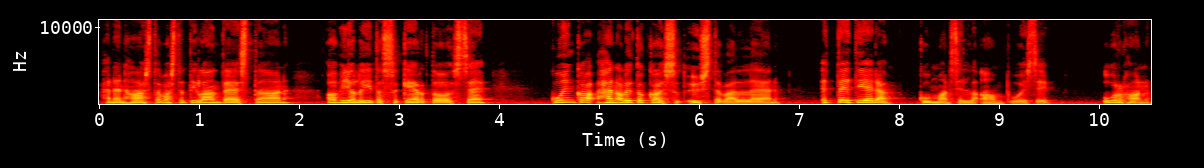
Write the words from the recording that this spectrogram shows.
Hänen haastavasta tilanteestaan avioliitossa kertoo se, kuinka hän oli tokaissut ystävälleen, ettei tiedä kumman sillä ampuisi, Urhon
